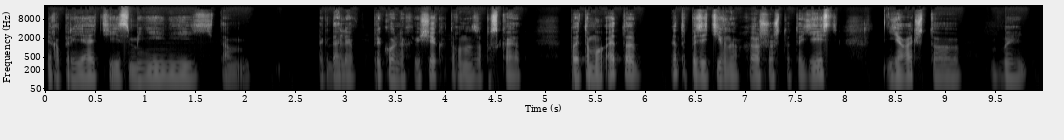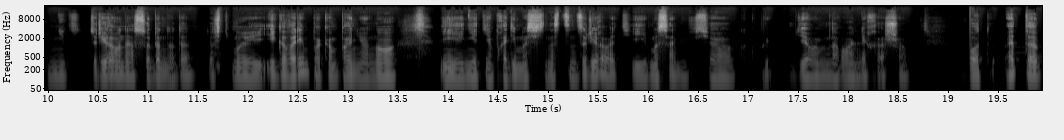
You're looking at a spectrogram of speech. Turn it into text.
мероприятий, изменений, там, и так далее, прикольных вещей, которые у нас запускают. Поэтому это, это позитивно, хорошо, что это есть. Я рад, что мы не цензурированы особенно, да. То есть мы и говорим про компанию, но и нет необходимости нас цензурировать, и мы сами все как бы делаем нормально и хорошо. Вот. Это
